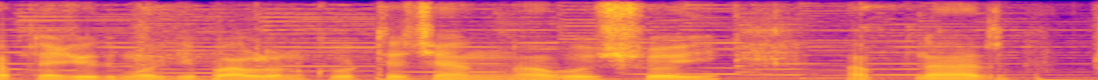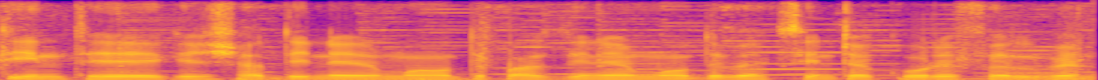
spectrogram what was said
আপনি যদি মুরগি পালন করতে চান, অবশ্যই আপনার তিন থেকে সাত দিনের মধ্যে, পাঁচ দিনের মধ্যে ভ্যাকসিনটা করে ফেলবেন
